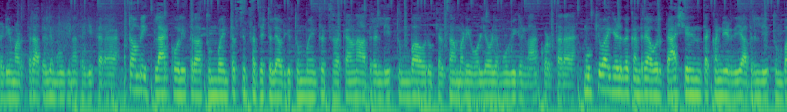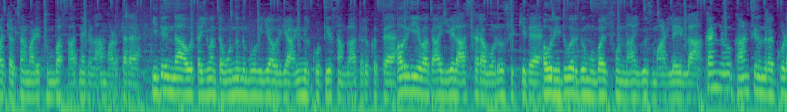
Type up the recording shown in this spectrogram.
ರೆಡಿ ಮಾಡ್ತಾರೆ, ಅದರಲ್ಲಿ ಮೂವಿನ ತೆಗಿತಾರೆ. ಅಟಾಮಿಕ್ ಬ್ಲಾಕ್ ಹೋಲ್ ಈ ತರ ತುಂಬಾ ಇಂಟ್ರೆಸ್ಟಿಂಗ್ ಸಬ್ಜೆಕ್ಟ್ ಅಲ್ಲಿ ಅವ್ರಿಗೆ ತುಂಬಾ ಇಂಟ್ರೆಸ್ಟ್ ಇರೋ ಕಾರಣ ಅದರಲ್ಲಿ ತುಂಬಾ ಅವರು ಕೆಲಸ ಮಾಡಿ ಒಳ್ಳೆ ಒಳ್ಳೆ ಮೂವಿಗಳನ್ನ ಕೊಡ್ತಾರೆ. ಮುಖ್ಯವಾಗಿ ಹೇಳ್ಬೇಕಂದ್ರೆ ಅವ್ರ ಪ್ಯಾಶನ್ ಅಂತ ಕಂಡಿಡಿದು ಅದರಲ್ಲಿ ತುಂಬಾ ಕೆಲಸ ಮಾಡಿ ತುಂಬಾ ಸಾಧನೆಗಳನ್ನ ಮಾಡ್ತಾರೆ. ಇದರಿಂದ ಅವ್ರು ತೆಗೆಯುವಂತ ಒಂದೊಂದು ಮೂವಿಗೆ ಅವರಿಗೆ ಐನೂರು ಕೋಟಿ ಸಂಬಳ ದೊರಕುತ್ತೆ. ಅವ್ರಿಗೆ ಇವಾಗ ಏಳು ಆಸ್ಕರ್ ಅವಾರ್ಡು ಸಿಕ್ಕಿದೆ. ಅವ್ರು ಇದುವರೆಗೂ ಮೊಬೈಲ್ ಫೋನ್ನ ಯೂಸ್ ಮಾಡ್ಲೇ ಇಲ್ಲ. ಕಣ್ಣು ಕಾಣಿಸಿರಂದ್ರ ಕೂಡ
